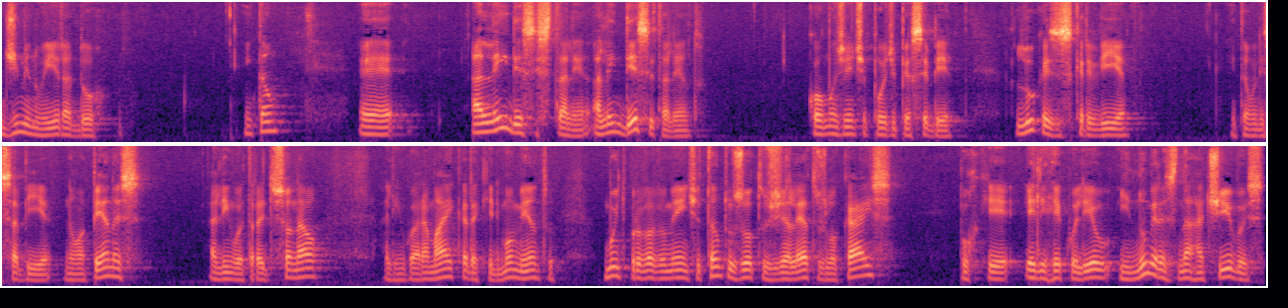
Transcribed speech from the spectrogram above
diminuir a dor. Então, é, além, desses talento, além desse talento, como a gente pôde perceber, Lucas escrevia, então ele sabia não apenas a língua tradicional, a língua aramaica daquele momento, muito provavelmente tantos outros dialetos locais porque ele recolheu inúmeras narrativas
